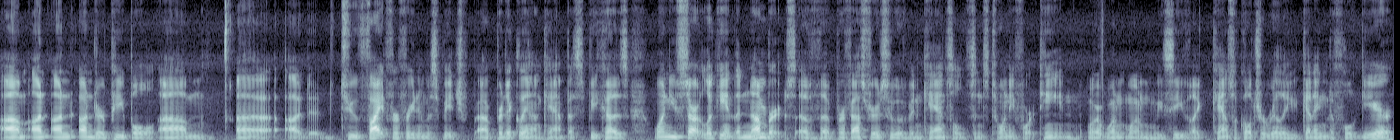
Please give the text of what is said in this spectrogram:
um, un, un, under people. Um, uh, uh, to fight for freedom of speech, uh, particularly on campus, because when you start looking at the numbers of the professors who have been canceled since 2014, or when, when we see like cancel culture really getting to full gear,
